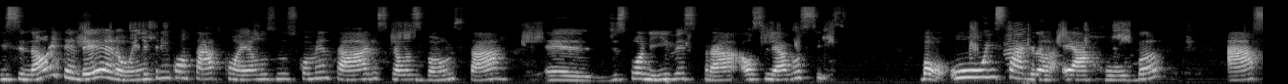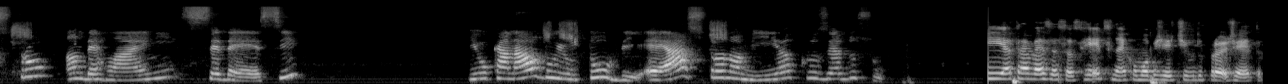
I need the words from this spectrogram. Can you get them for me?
E se não entenderam, entre em contato com elas nos comentários, que elas vão estar é, disponíveis para auxiliar vocês. Bom, o Instagram é arroba astro underline CDS. E o canal do YouTube é Astronomia Cruzeiro do Sul. E através dessas redes, né, como objetivo do projeto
